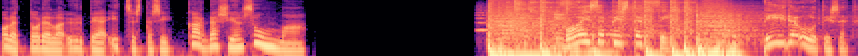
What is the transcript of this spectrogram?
olet todella ylpeä itsestäsi, Kardashian summaa. Voise.fi. Viihde uutiset.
